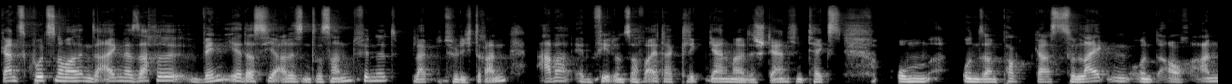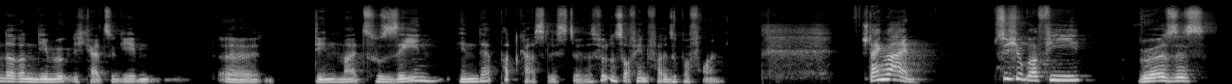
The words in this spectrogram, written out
Ganz kurz nochmal in eigener Sache. Wenn ihr das hier alles interessant findet, bleibt natürlich dran, aber empfehlt uns auch weiter. Klickt gerne mal das Sternchen-Text, um unseren Podcast zu liken und auch anderen die Möglichkeit zu geben, äh, den mal zu sehen in der Podcast-Liste. Das würde uns auf jeden Fall super freuen. Steigen wir ein. Psychografie versus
